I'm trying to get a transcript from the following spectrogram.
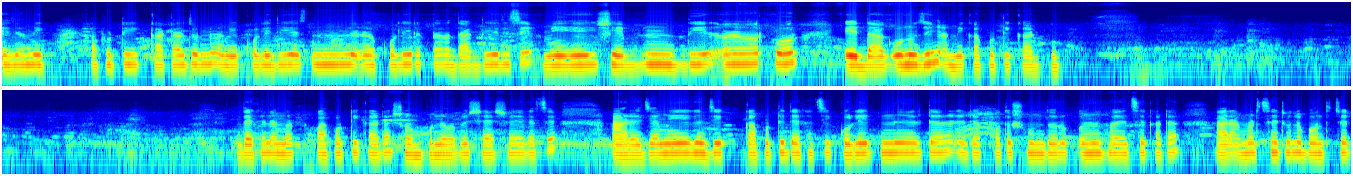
এই যে আমি কাপড়টি কাটার জন্য আমি কলি দিয়ে কলির একটা দাগ দিয়ে দিছি। আমি এই শেপ দিয়ে দেওয়ার পর এই দাগ অনুযায়ী আমি কাপড়টি কাটবো। দেখেন আমার কাপড়টি কাটা সম্পূর্ণভাবে শেষ হয়ে গেছে। আর এই যে আমি যে কাপড়টি দেখাচ্ছি কলিটা এটা কত সুন্দর হয়েছে কাটা। আর আমার সেট হলো বন্ধ সেট,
